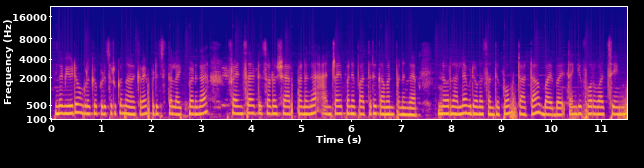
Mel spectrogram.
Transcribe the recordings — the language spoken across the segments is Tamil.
இந்த வீடியோ உங்களுக்கு பிடிச்சிருக்குன்னு நினைக்கிறேன். பிடிச்சதை லைக் பண்ணுங்கள் ஃப்ரெண்ட்ஸ் ஆர்டிஸோட ஷேர் பண்ணுங்கள் அண்ட் ட்ரை பண்ணி பார்த்துட்டு கமெண்ட் பண்ணுங்கள் இன்னொரு நல்ல வீடியோவில் சந்திப்போம். Ta ta bye bye thank you for வாட்சிங்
